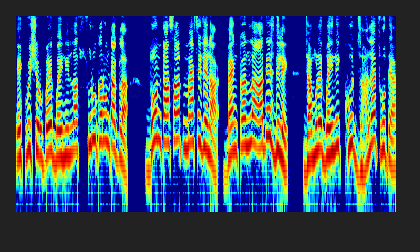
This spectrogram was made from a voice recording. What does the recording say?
एकवीसशे रुपये बहिणींना सुरू करून टाकला. दोन तासात मेसेज येणार. बँकांना आदेश दिले ज्यामुळे बहिणी खुश झाल्याच होत्या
